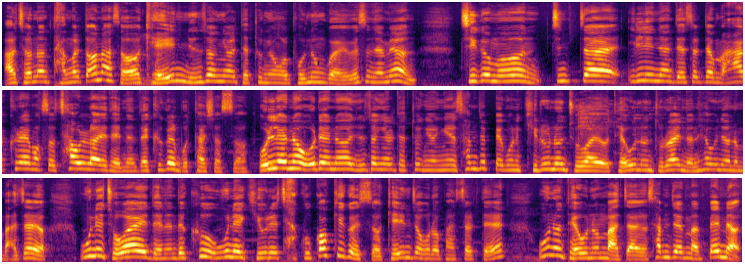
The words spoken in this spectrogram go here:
아 저는 당을 떠나서 개인 윤석열 대통령을 보는 거예요. 왜 쓰냐면 지금은 진짜 1, 2년 됐을 때 막 크라이막스 차올라야 되는데 그걸 못 하셨어. 원래는 올해는 윤석열 대통령이 삼재 빼고는 기류는 좋아요. 대우는 들어와있는 해운년은 맞아요. 운이 좋아야 되는데 그 운의 기운이 자꾸 꺾이고 있어. 개인적으로 봤을 때 운은 대우는 맞아요. 삼재만 빼면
